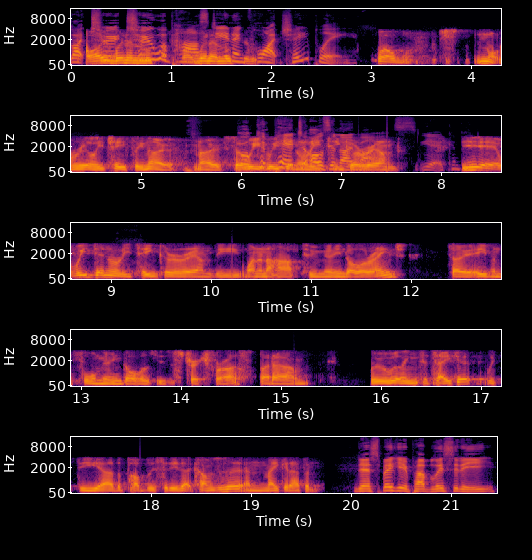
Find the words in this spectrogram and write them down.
like I two, two looked- were passed and in and it. quite cheaply. Well, not really cheaply, no, no. So well, we, we generally tinker around. Yeah, Yeah, we generally tinker around the one and a half, two million dollar range. So even four million dollars is a stretch for us, but um, we were willing to take it with the uh, the publicity that comes with it and make it happen. now, speaking of publicity,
